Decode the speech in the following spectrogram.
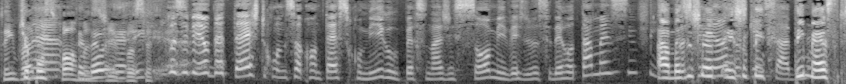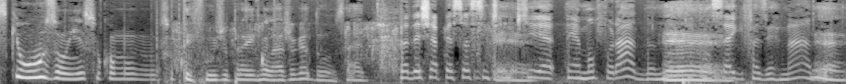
tem Tipo, várias é, formas entendeu? de É, você. é, Inclusive, eu detesto quando isso acontece comigo, o personagem some em vez de você derrotar, mas enfim. Ah, mas isso, é, crianças, isso quem tem, sabe, tem né? mestres que usam isso como um subterfúgio para enrolar jogador, sabe? Pra deixar a pessoa sentindo É. que é- tem a mão furada, né? É. Que não consegue fazer nada. É.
